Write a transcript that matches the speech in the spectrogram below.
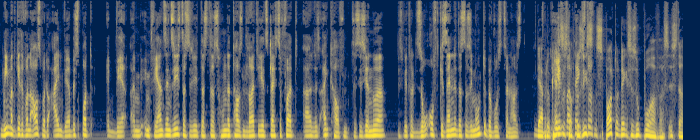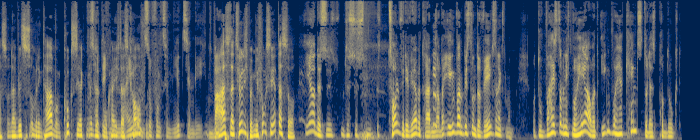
Niemand geht davon aus, weil du einen Werbespot im, Wer- im, im Fernsehen siehst, dass, die- dass das 100.000 Leute jetzt gleich sofort äh, das einkaufen. Das ist ja nur, das wird halt so oft gesendet, dass du es im Unterbewusstsein hast. Ja, aber du Und kennst es doch, du siehst du- einen Spot und denkst dir so, boah, was ist das? Und dann willst du es unbedingt haben und guckst direkt im Das Internet, wo kann ich das Nein, kaufen? So funktioniert's ja nicht. Was? Natürlich, bei mir funktioniert das so. Ja, das ist, das ist toll für die Werbetreibenden. aber irgendwann bist du unterwegs und denkst, man, und du weißt aber nicht woher, aber irgendwoher kennst du das Produkt,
